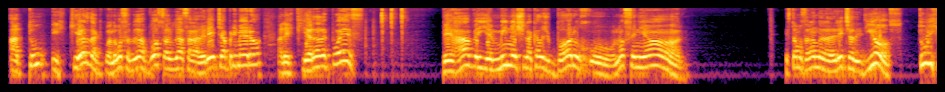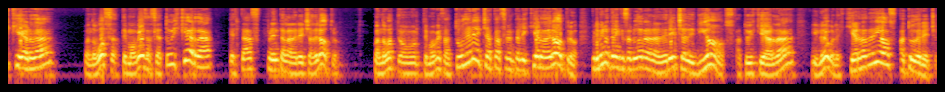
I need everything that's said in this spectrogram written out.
a tu izquierda? Que cuando vos saludas, vos saludás a la derecha primero, a la izquierda después. De No, señor estamos hablando de la derecha de Dios. Tu izquierda, cuando vos te moves hacia tu izquierda, estás frente a la derecha del otro. Cuando vos te moves a tu derecha, estás frente a la izquierda del otro. Primero tenés que saludar a la derecha de Dios, a tu izquierda, y luego a la izquierda de Dios, a tu derecha.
